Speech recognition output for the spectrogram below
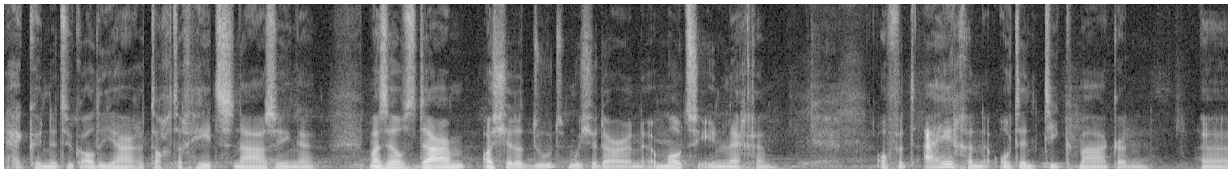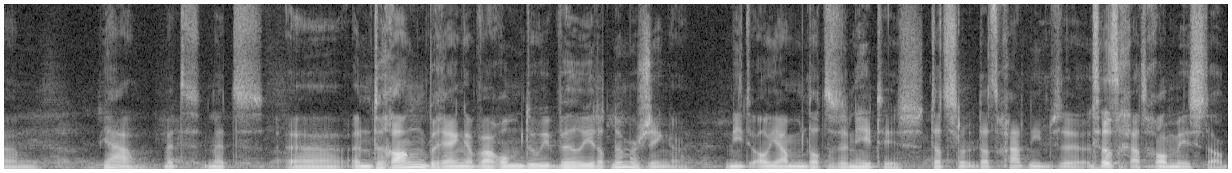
ja, je kunt natuurlijk al die jaren tachtig hits nazingen. Maar zelfs daar, als je dat doet, moet je daar een emotie in leggen. Of het eigen authentiek maken. Um, ja, met, met uh, een drang brengen. Waarom doe je, wil je dat nummer zingen? Niet, oh ja, omdat het een hit is. Dat, dat, gaat, niet, uh, dat gaat gewoon mis dan.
